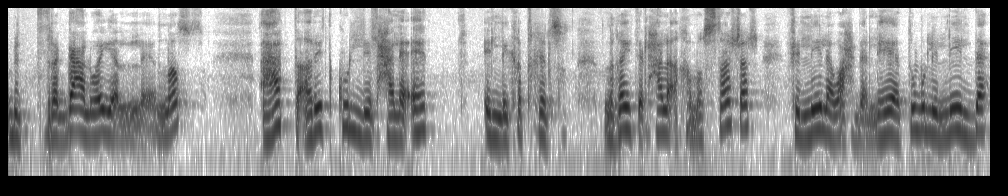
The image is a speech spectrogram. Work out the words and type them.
وبترجع له هي النص. قعدت قريت كل الحلقات. اللي كانت خلصت. لغاية الحلقة 15 في الليلة واحدة اللي هي طول الليل ده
